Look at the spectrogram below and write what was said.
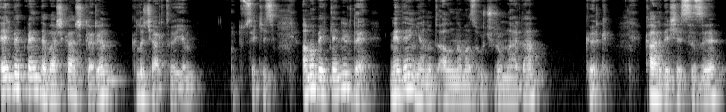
Elbet ben de başka aşkların kılıç artığıyım. 38. Ama beklenir de neden yanıt alınamaz uçurumlardan? 40. Kardeşe sızı,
